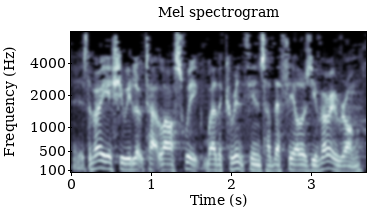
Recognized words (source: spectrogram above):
It's the very issue we looked at last week where the Corinthians had their theology very wrong.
